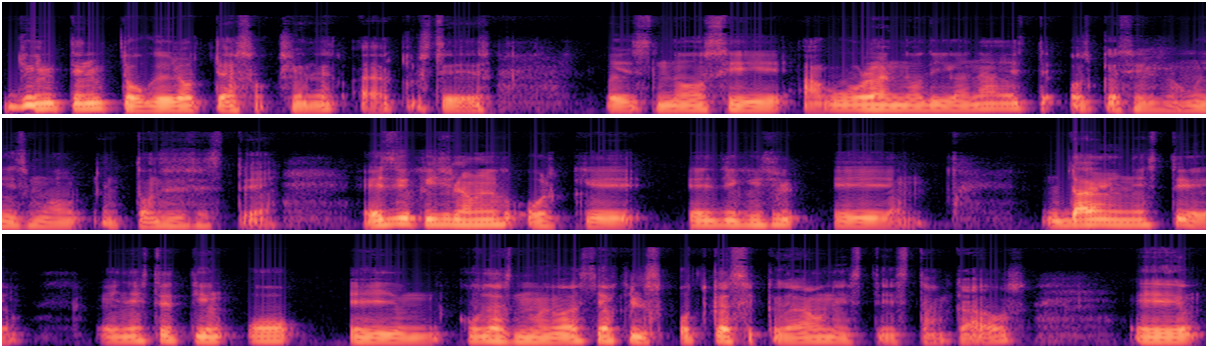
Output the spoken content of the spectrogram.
yo intento ver otras opciones para que ustedes pues no se aburran, no digan, ah, este Oscar es lo mismo. Entonces, este, es difícil, amigos, porque es difícil eh, dar en este, en este tiempo eh, cosas nuevas, ya que los podcasts se quedaron este, estancados. Eh,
